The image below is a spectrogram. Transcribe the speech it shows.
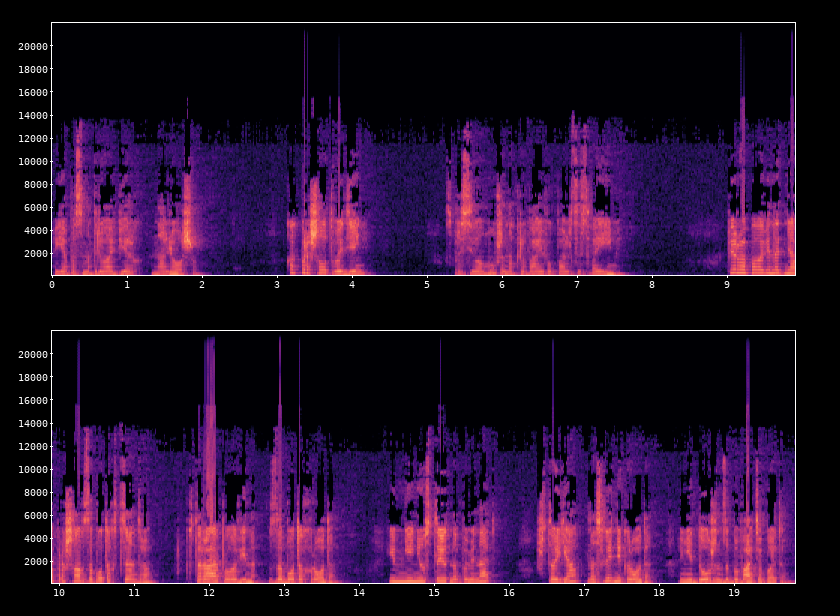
и я посмотрела вверх на Лешу. «Как прошел твой день?» — спросила мужа, накрывая его пальцы своими. Первая половина дня прошла в заботах центра, вторая половина в заботах рода. И мне не устают напоминать, что я наследник рода и не должен забывать об этом.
